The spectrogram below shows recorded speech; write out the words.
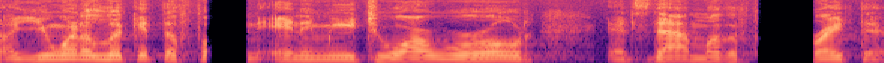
Uh, you want to look at the fucking enemy to our world? It's that motherfucker right there.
